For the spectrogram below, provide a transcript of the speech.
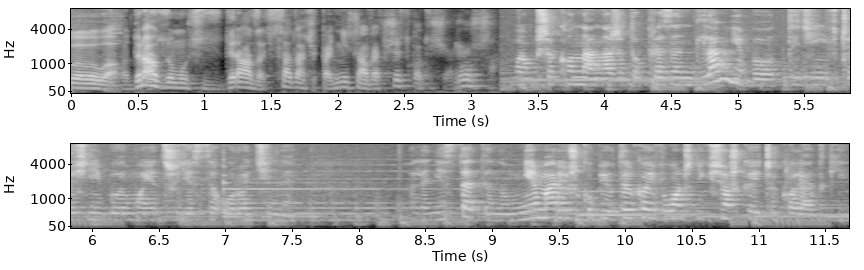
wo, wo. Od razu musi zdradzać, sadać penisa we wszystko, co się rusza. Byłam przekonana, że to prezent dla mnie, bo tydzień wcześniej były moje 30 urodziny. Ale niestety, no mnie Mariusz kupił tylko i wyłącznie książkę i czekoladki.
